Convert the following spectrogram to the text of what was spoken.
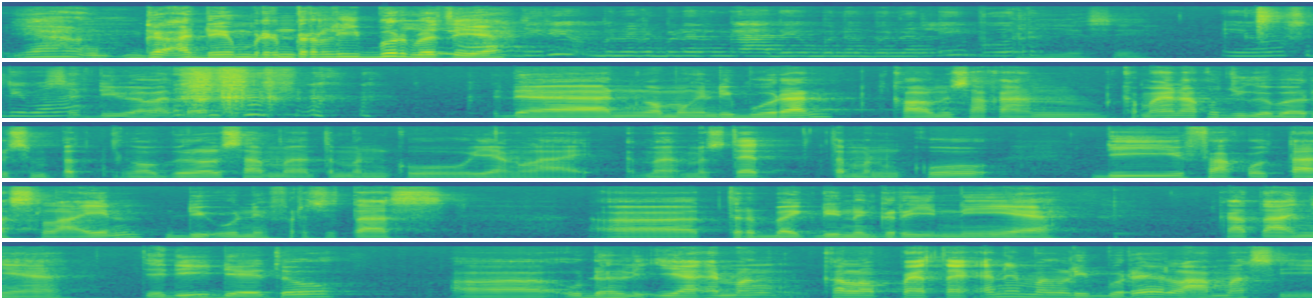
Ya nggak ada yang bener-bener libur berarti ya? jadi bener-bener nggak ada yang bener-bener libur Iya sih. ya sedih banget Sedih banget kan. Dan ngomongin liburan, kalau misalkan kemarin aku juga baru sempet ngobrol sama temanku yang lain, ma- maksudnya temanku di fakultas lain di universitas eh, terbaik di negeri ini ya, katanya. Jadi dia itu eh, udah li- ya emang kalau PTN emang liburnya lama sih,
